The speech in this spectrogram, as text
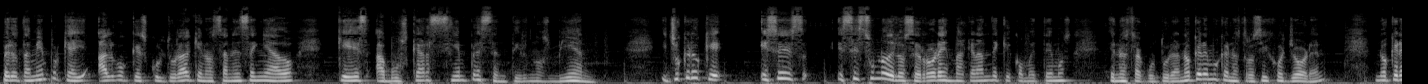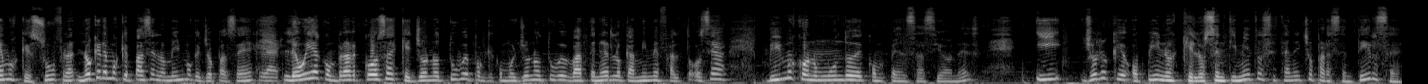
Pero también porque hay algo que es cultural que nos han enseñado, que es a buscar siempre sentirnos bien. Y yo creo que ese es ese es uno de los errores más grandes que cometemos en nuestra cultura. No queremos que nuestros hijos lloren, no queremos que sufran, no queremos que pasen lo mismo que yo pasé. Le voy a comprar cosas que yo no tuve porque como yo no tuve va a tener lo que a mí me faltó. O sea, vivimos con un mundo de compensaciones y yo lo que opino es que los sentimientos están hechos para sentirse,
